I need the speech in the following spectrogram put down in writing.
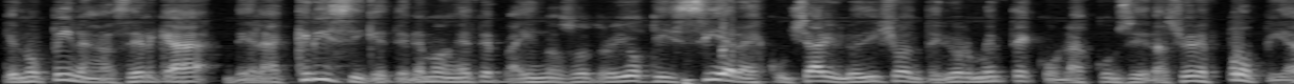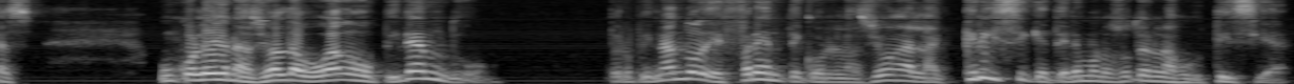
que no opinan acerca de la crisis que tenemos en este país nosotros. Yo quisiera escuchar, y lo he dicho anteriormente con las consideraciones propias, un Colegio Nacional de Abogados opinando pero opinando de frente con relación a la crisis que tenemos nosotros en la justicia.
